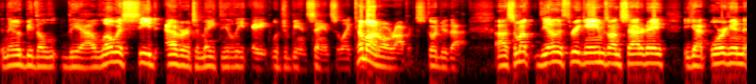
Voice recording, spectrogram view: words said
then they would be the the uh, lowest seed ever to make the Elite Eight, which would be insane. So, like, come on, Oral Roberts, go do that. Uh, some of the other three games on Saturday, you got Oregon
